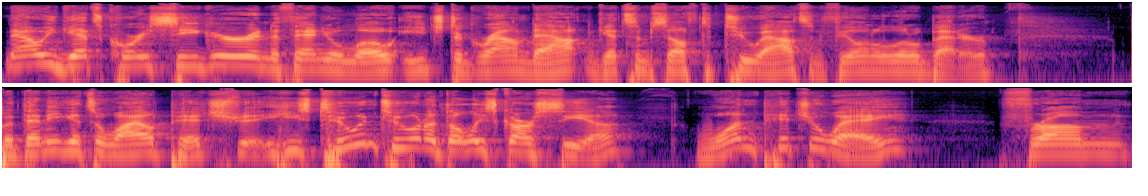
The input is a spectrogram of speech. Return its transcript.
Now he gets Corey Seager and Nathaniel Lowe each to ground out and gets himself to two outs and feeling a little better. But then he gets a wild pitch. He's 2 and 2 on Adolis Garcia, one pitch away from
